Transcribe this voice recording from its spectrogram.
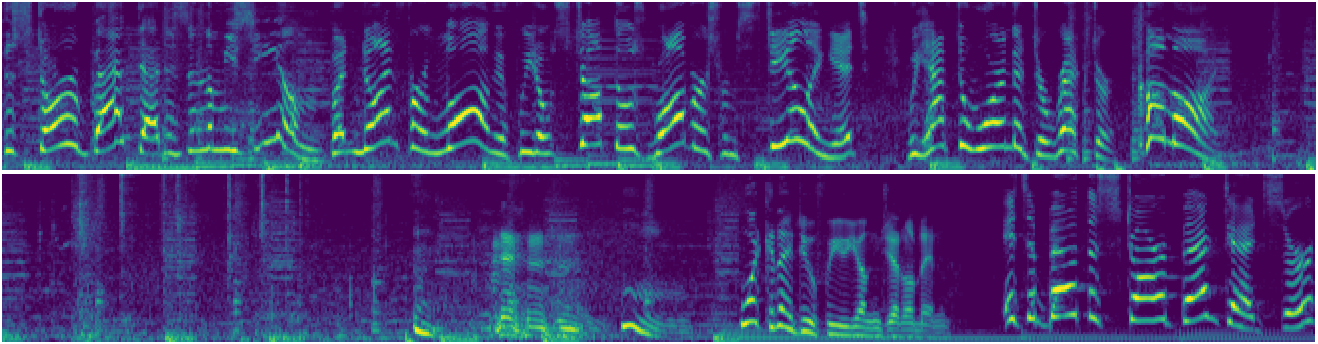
The Star of Baghdad is in the museum. But not for long if we don't stop those robbers from stealing it. We have to warn the director. Come on! Hmm. What can I do for you, young gentlemen? It's about the Star of Baghdad, sir.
